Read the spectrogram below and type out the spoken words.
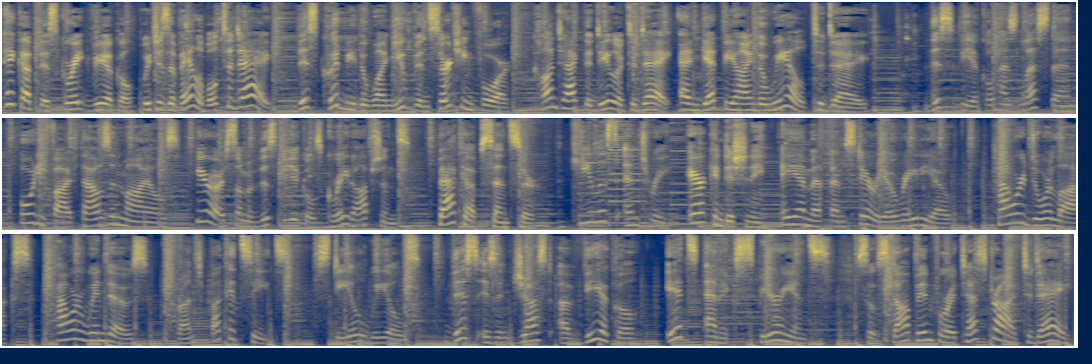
Pick up this great vehicle, which is available today. This could be the one you've been searching for. Contact the dealer today and get behind the wheel today. This vehicle has less than 45,000 miles. Here are some of this vehicle's great options. Backup sensor, keyless entry, air conditioning, AM FM stereo radio, power door locks, power windows, front bucket seats, steel wheels. This isn't just a vehicle, it's an experience. So stop in for a test drive today.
